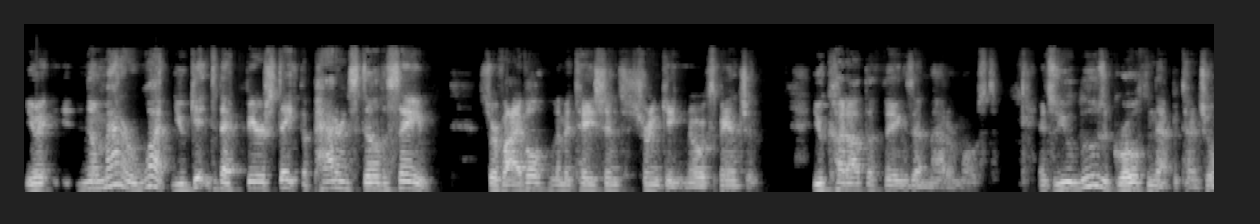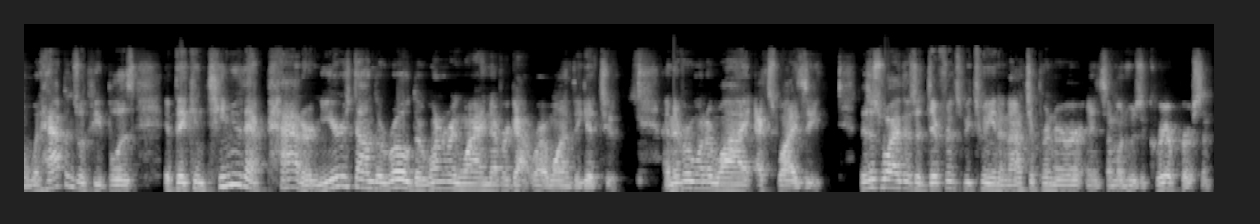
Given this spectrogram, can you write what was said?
You know, no matter what, you get into that fear state, the pattern's still the same survival, limitations, shrinking, no expansion. You cut out the things that matter most. And so you lose growth in that potential. And what happens with people is if they continue that pattern years down the road, they're wondering why I never got where I wanted to get to. I never wondered why X, Y, Z. This is why there's a difference between an entrepreneur and someone who's a career person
